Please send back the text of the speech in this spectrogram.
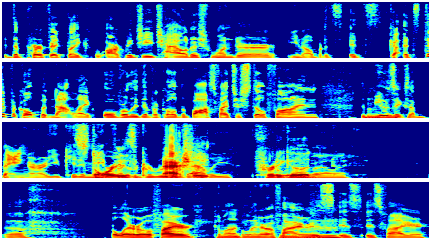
the perfect like RPG childish wonder, you know. But it's it's it's difficult, but not like overly difficult. The boss fights are still fun. The Mm-hmm. music's a banger. Are you kidding Story me? is Fucking Gerudo actually- Valley, Pretty Gerudo good. Valley. Ugh, Bolero of Fire. Come on. Bolero Fire is Mhm. is is fire,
